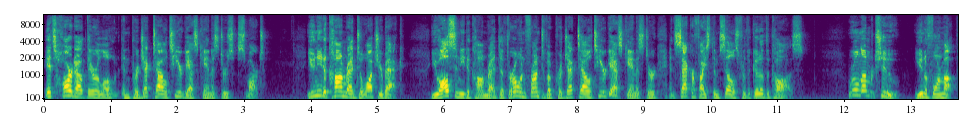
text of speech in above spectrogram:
It's hard out there alone, and projectile tear gas canisters smart. You need a comrade to watch your back. You also need a comrade to throw in front of a projectile tear gas canister and sacrifice themselves for the good of the cause. Rule number two, uniform up.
